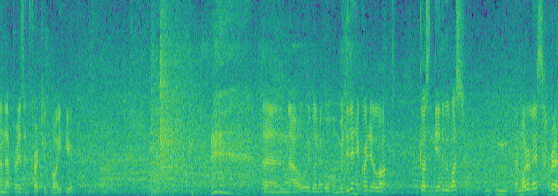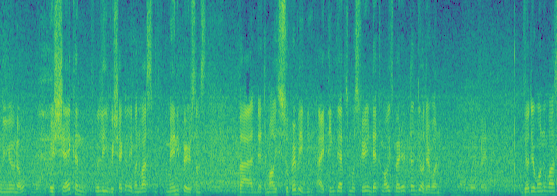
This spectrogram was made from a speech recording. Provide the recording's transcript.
and a present for this boy here. And now we're gonna go home. We didn't record it a lot because in the end we was more or less running, you know. We check and we leave, we check and leave, and was many persons. But that mall is super big. I think the atmosphere in that mall is better than the other one. Yeah, way better. The other one was,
